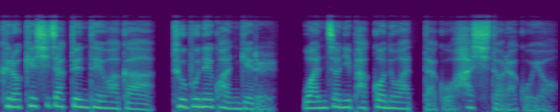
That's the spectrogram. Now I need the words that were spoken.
그렇게 시작된 대화가 두 분의 관계를 완전히 바꿔놓았다고 하시더라고요.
